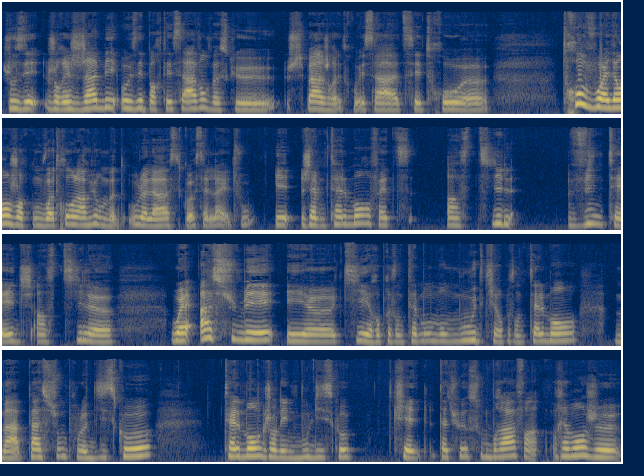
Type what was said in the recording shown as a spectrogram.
j'aurais jamais osé porter ça avant parce que, je sais pas, j'aurais trouvé ça, c'est trop, euh, trop voyant, genre qu'on voit trop dans la rue en mode oulala, c'est quoi celle-là et tout. Et j'aime tellement, en fait, un style vintage, un style ouais, assumé et euh, qui représente tellement mon mood, qui représente tellement ma passion pour le disco, tellement que j'en ai une boule disco qui est tatouée sous le bras. Enfin, vraiment, je,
